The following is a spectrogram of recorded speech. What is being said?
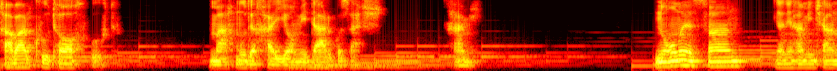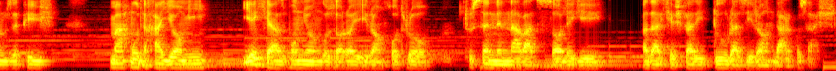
خبر کوتاه بود محمود خیامی درگذشت همین نهم اسفند یعنی همین چند روز پیش محمود خیامی یکی از بنیانگذارای ایران خودرو تو سن 90 سالگی و در کشوری دور از ایران درگذشت.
